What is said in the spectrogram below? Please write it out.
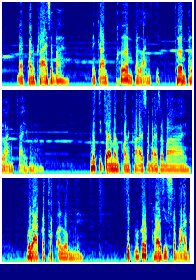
ๆแบบผ่อนคลายซะบ้าง เป็นการเพิ่มพลังจิต เพิ่มพลังใจของเรา เมื่อจิตใจมันผ่อนคลายสบายๆเวลากระทบอารมณ์เนี่ยจิตมันก็พลอยที่สบายไป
